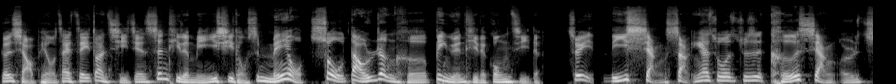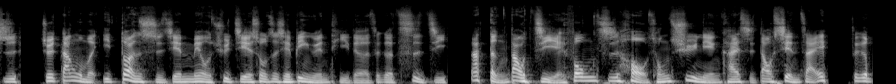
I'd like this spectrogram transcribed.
跟小朋友在这一段期间，身体的免疫系统是没有受到任何病原体的攻击的。所以理想上应该说就是可想而知，就是当我们一段时间没有去接受这些病原体的这个刺激，那等到解封之后，从去年开始到现在，诶，这个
